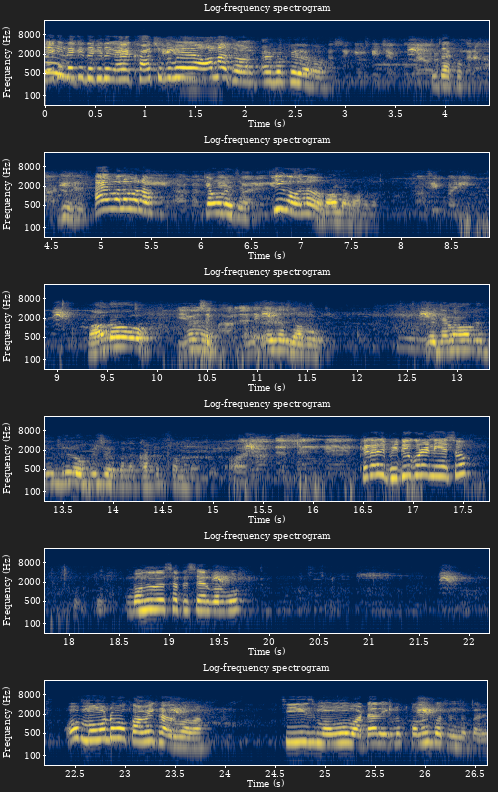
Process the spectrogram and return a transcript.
দেখি দেখি দেখি দেখি। খাও তো তুমি অন আছো দেখো। দেখো। এই বলো বলো। কেমন হয়েছে? কি বলো? ভালো ভালো। যাব। এখানে আমাদের দিল্লির অফিসে ওখানে খাটুর সামনে ঠিক আছে ভিডিও করে নিয়ে এসো। বন্ধুদের সাথে শেয়ার করব। ও, মোমো টোমো কমই খায় ওর বাবা। চিজ মোমো বাটার এগুলো কমই পছন্দ করে।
